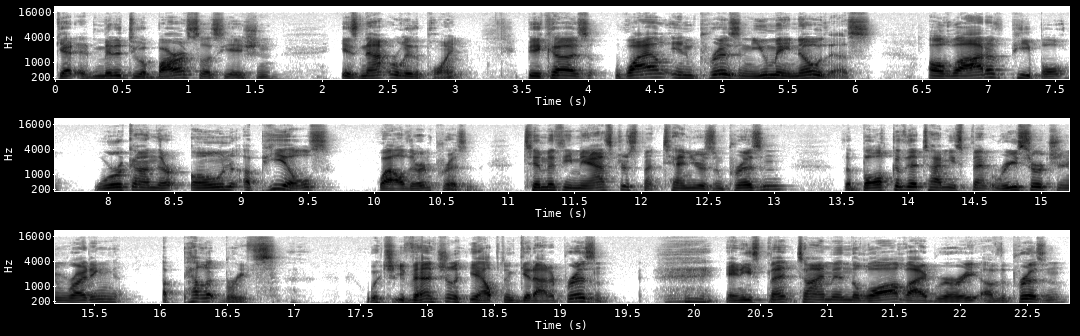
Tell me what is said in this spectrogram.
get admitted to a bar association is not really the point. Because while in prison, you may know this, a lot of people work on their own appeals while they're in prison. Timothy Masters spent 10 years in prison. The bulk of that time he spent researching and writing appellate briefs, which eventually helped him get out of prison. And he spent time in the law library of the prison,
